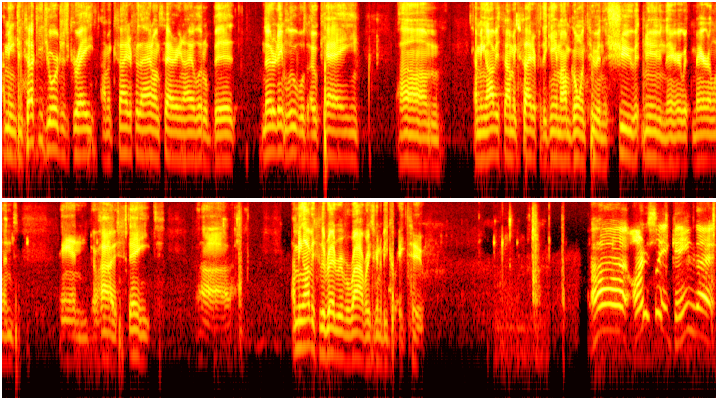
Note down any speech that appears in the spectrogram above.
I mean, Kentucky, Georgia's great. I'm excited for that on Saturday night a little bit. Notre Dame, Louisville's okay. Um, I mean, obviously, I'm excited for the game I'm going to in the shoe at noon there with Maryland and Ohio State. Uh, I mean, obviously, the Red River rivalry is going to be great too. Uh, honestly, a game that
